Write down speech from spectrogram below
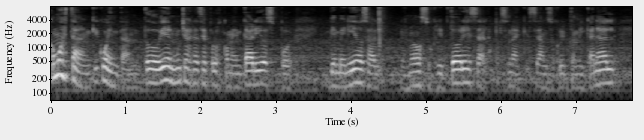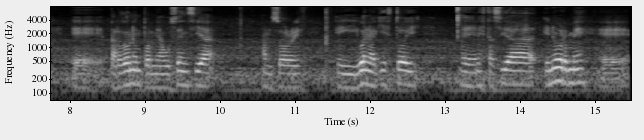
¿Cómo están? ¿Qué cuentan? ¿Todo bien? Muchas gracias por los comentarios, por bienvenidos a los nuevos suscriptores, a las personas que se han suscrito a mi canal. Eh, perdonen por mi ausencia, I'm sorry. Y bueno, aquí estoy eh, en esta ciudad enorme, eh,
